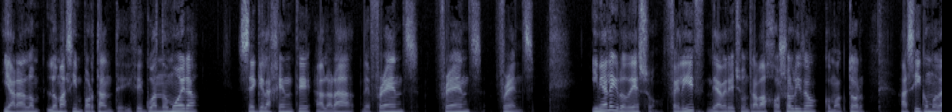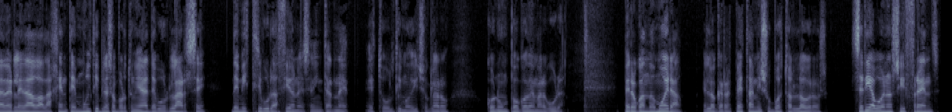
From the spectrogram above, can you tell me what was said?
Y ahora lo, más importante, dice, cuando muera, sé que la gente hablará de Friends, Friends, Friends. Y me alegro de eso, feliz de haber hecho un trabajo sólido como actor, así como de haberle dado a la gente múltiples oportunidades de burlarse de mis tribulaciones en Internet. Esto último dicho, claro, con un poco de amargura. Pero cuando muera, en lo que respecta a mis supuestos logros, sería bueno si Friends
